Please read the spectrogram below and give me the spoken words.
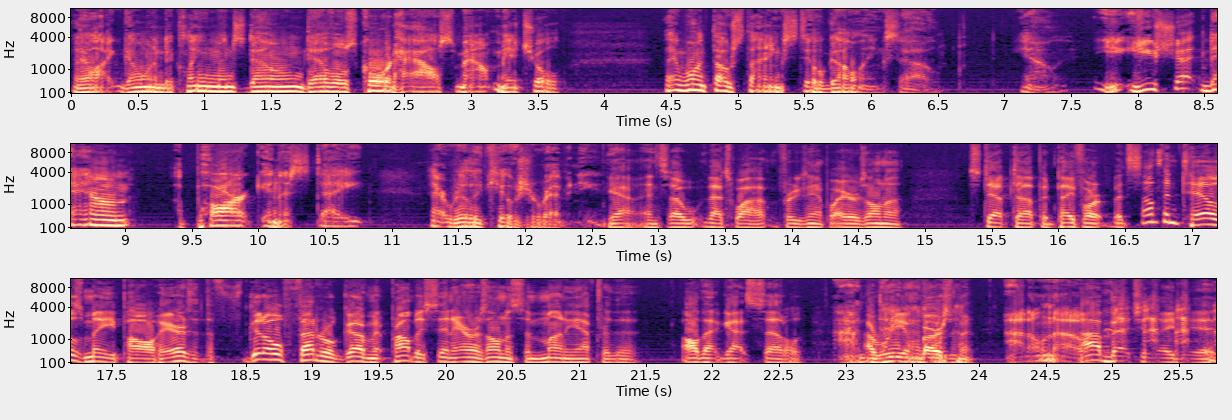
They like going to Clingmans Dome, Devil's Courthouse, Mount Mitchell. They want those things still going. So, you know, you, you shut down a park in a state, that really kills your revenue. Yeah, and so that's why, for example, Arizona stepped up and paid for it. But something tells me, Paul Hare, that the good old federal government probably sent Arizona some money after the all that got settled, I- a that I don't reimbursement. know. I don't know. I bet you they did.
